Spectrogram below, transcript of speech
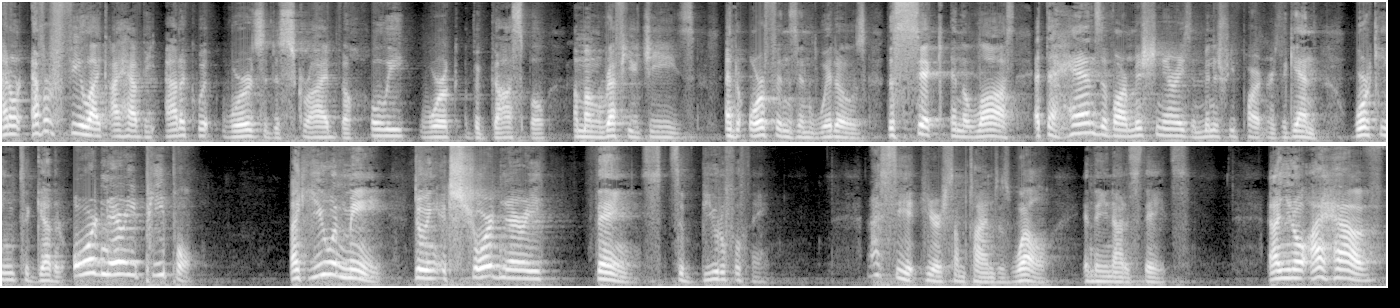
I don't ever feel like I have the adequate words to describe the holy work of the gospel among refugees and orphans and widows, the sick and the lost, at the hands of our missionaries and ministry partners. Again, working together. Ordinary people, like you and me, doing extraordinary things. It's a beautiful thing. And I see it here sometimes as well in the United States. And you know, I have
